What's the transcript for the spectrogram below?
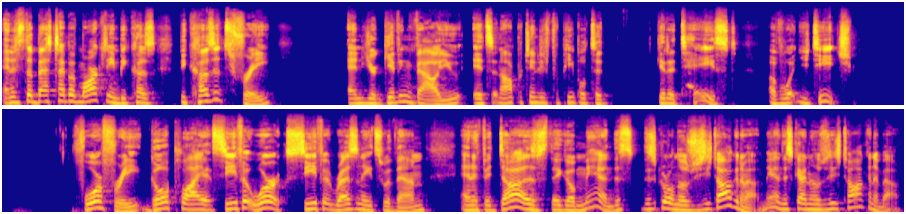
And it's the best type of marketing because because it's free and you're giving value, it's an opportunity for people to get a taste of what you teach for free. Go apply it, see if it works, see if it resonates with them. And if it does, they go, man, this, this girl knows what she's talking about. Man, this guy knows what he's talking about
